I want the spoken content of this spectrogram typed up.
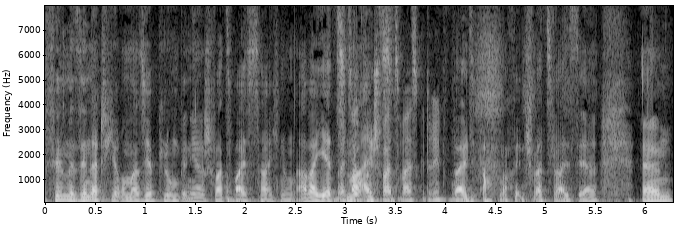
Filme sind natürlich auch immer sehr plump in ihrer Schwarz-Weiß-Zeichnung. Aber jetzt Weil sie mal auch in als Schwarz-Weiß gedreht wurden. weil sie auch noch in Schwarz-Weiß, ja. Ähm,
